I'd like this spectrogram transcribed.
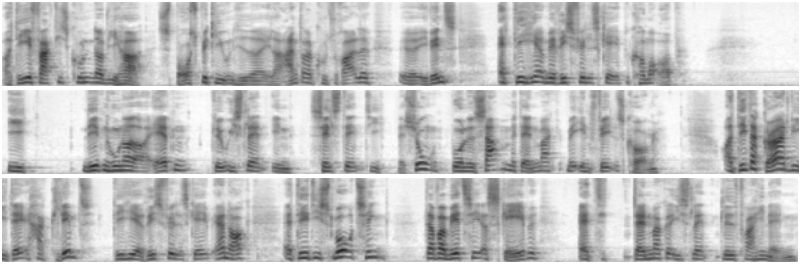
og det er faktisk kun, når vi har sportsbegivenheder eller andre kulturelle øh, events, at det her med rigsfællesskabet kommer op. I 1918 blev Island en selvstændig nation, bundet sammen med Danmark med en fælles konge. Og det, der gør, at vi i dag har glemt det her rigsfællesskab, er nok, at det er de små ting, der var med til at skabe, at Danmark og Island gled fra hinanden.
